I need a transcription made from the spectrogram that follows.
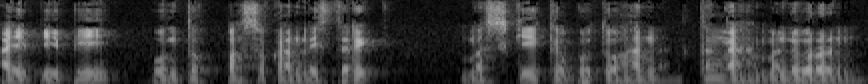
IPP untuk pasokan listrik meski kebutuhan tengah menurun.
